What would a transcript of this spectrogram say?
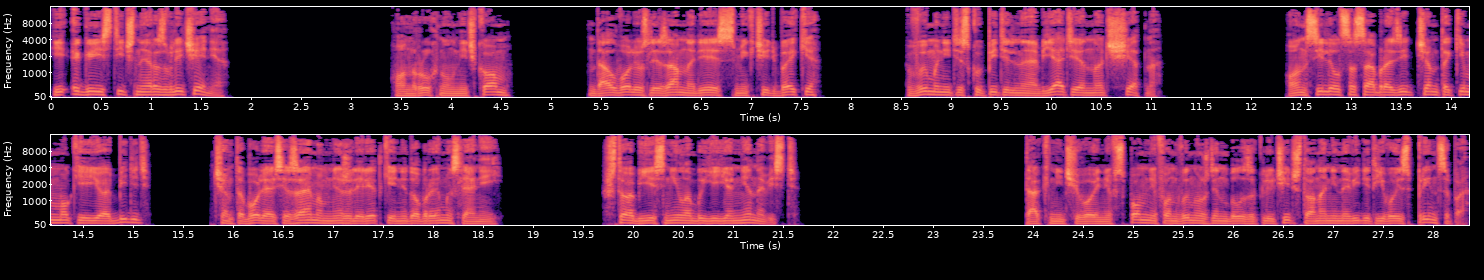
и эгоистичное развлечение. Он рухнул ничком, дал волю слезам, надеясь смягчить Бекки, выманить искупительное объятие, но тщетно. Он силился сообразить, чем таким мог ее обидеть, чем-то более осязаемым, нежели редкие недобрые мысли о ней что объяснило бы ее ненависть. Так ничего и не вспомнив, он вынужден был заключить, что она ненавидит его из принципа,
